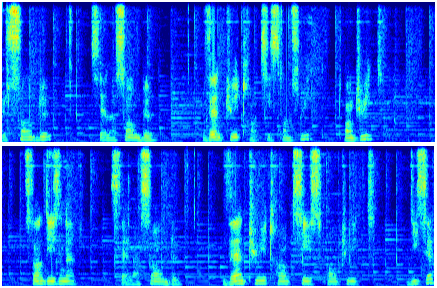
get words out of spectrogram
Le 102, c'est la somme de 28, 36, 38, 38. 119, c'est la somme de 28, 36, 38, 17,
